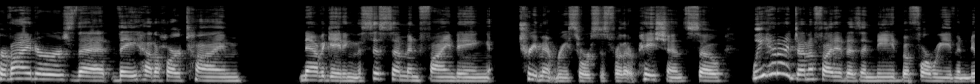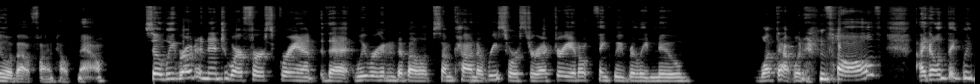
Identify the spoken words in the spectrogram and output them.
providers that they had a hard time navigating the system and finding treatment resources for their patients. So we had identified it as a need before we even knew about Find Help Now. So we wrote it into our first grant that we were going to develop some kind of resource directory. I don't think we really knew what that would involve. I don't think we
